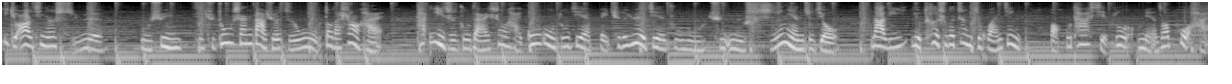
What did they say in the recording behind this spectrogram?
一九二七年十月。鲁迅辞去中山大学职务，到达上海。他一直住在上海公共租界北区的越界筑路区域十年之久，那里有特殊的政治环境，保护他写作免遭迫害。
